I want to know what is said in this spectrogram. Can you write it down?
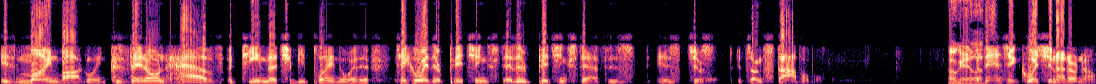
is mind-boggling because they don't have a team that should be playing the way they are. take away their pitching. St- their pitching staff is is just it's unstoppable. Okay, But let's, to answer your question, I don't know.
